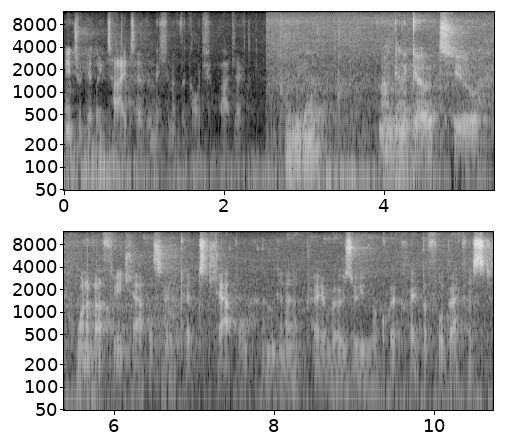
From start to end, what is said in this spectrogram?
intricately tied to the mission of the Culture Project. Where we go? I'm going to go to one of our three chapels here, the Crypt Chapel. I'm going to pray a rosary real quick right before breakfast.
